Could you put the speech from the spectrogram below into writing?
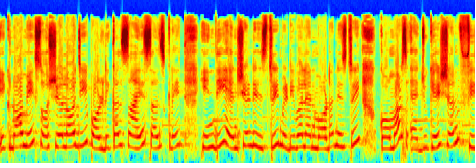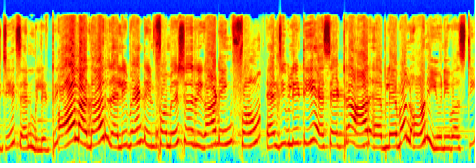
economics sociology political science Sanskrit Hindi ancient history medieval and modern history commerce education physics and military all other relevant information regarding form eligibility etcetera are available on university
